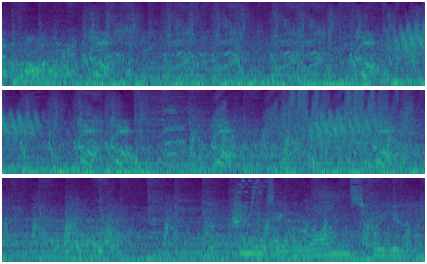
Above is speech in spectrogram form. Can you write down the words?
The painting longs for you.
